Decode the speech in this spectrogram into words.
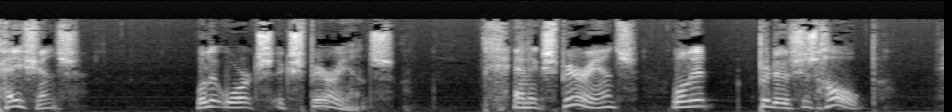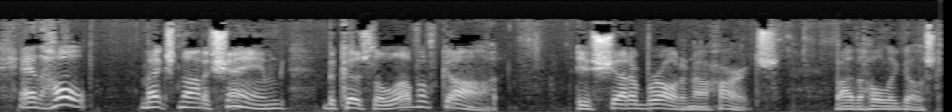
Patience, well, it works experience. And experience, well, it produces hope. And hope makes not ashamed because the love of God is shed abroad in our hearts by the Holy Ghost.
